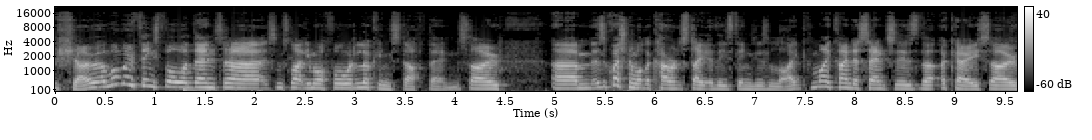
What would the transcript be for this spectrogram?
show, and we'll move things forward then to uh, some slightly more forward-looking stuff. Then, so um, there's a question of what the current state of these things is like. My kind of sense is that okay, so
